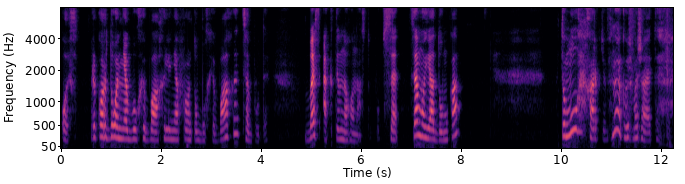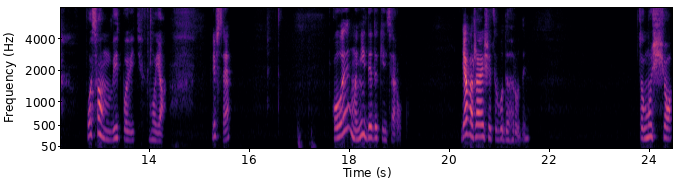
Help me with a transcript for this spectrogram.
Ось. Прикордоння бухи-бахи, лінія фронту бухи-бахи це буде. Без активного наступу. Все. Це моя думка. Тому Харків, ну як ви вважаєте, ось вам відповідь моя. І все. Коли мені йде до кінця року. Я вважаю, що це буде грудень. Тому що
